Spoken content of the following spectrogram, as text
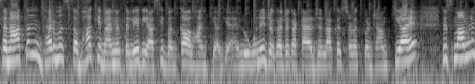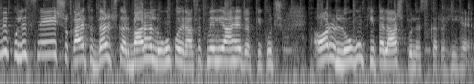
सनातन धर्म सभा के बैनर तले रियासी बंद का आह्वान किया गया है। लोगों ने जगह जगह टायर जलाकर सड़क पर जाम किया है। इस मामले में पुलिस ने शिकायत दर्ज कर बारह लोगों को हिरासत में लिया है, जबकि कुछ और लोगों की तलाश पुलिस कर रही है।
